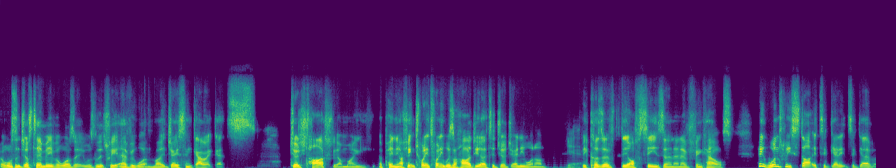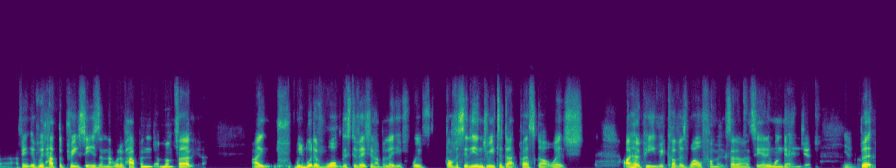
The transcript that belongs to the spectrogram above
It wasn't just him either, was it? It was literally everyone. Like Jason Garrett gets judged harshly, on my opinion. I think 2020 was a hard year to judge anyone on Yeah. because of the off season and everything else. I think once we started to get it together, I think if we'd had the preseason, that would have happened a month earlier. I we would have walked this division, I believe. With obviously the injury to Dak Prescott, which I hope he recovers well from it because I don't want to see anyone get injured. Yeah, But.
